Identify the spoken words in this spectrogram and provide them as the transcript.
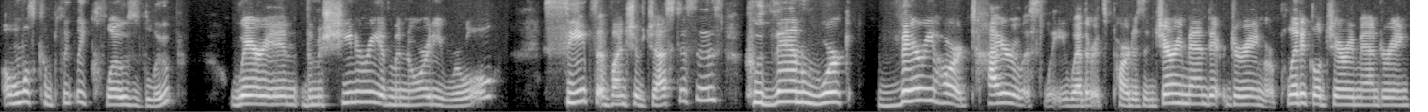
almost completely closed loop, wherein the machinery of minority rule seats a bunch of justices who then work very hard, tirelessly, whether it's partisan gerrymandering or political gerrymandering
